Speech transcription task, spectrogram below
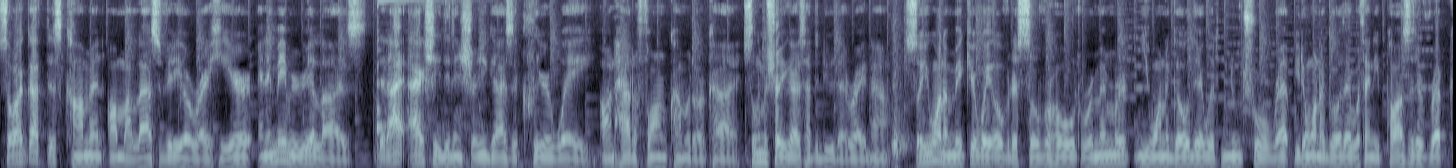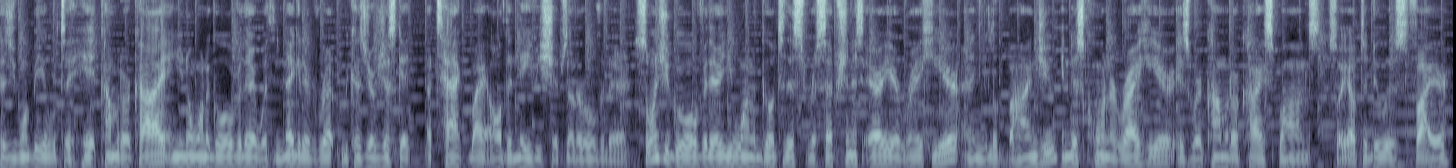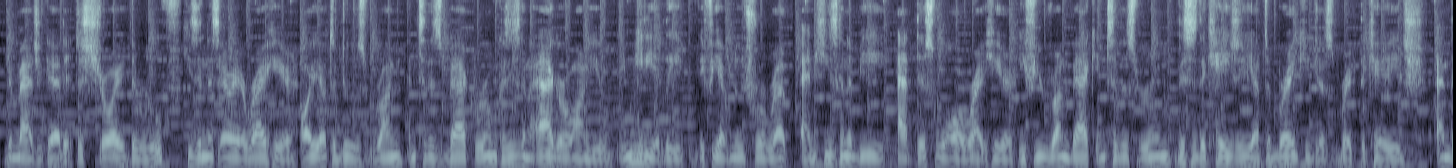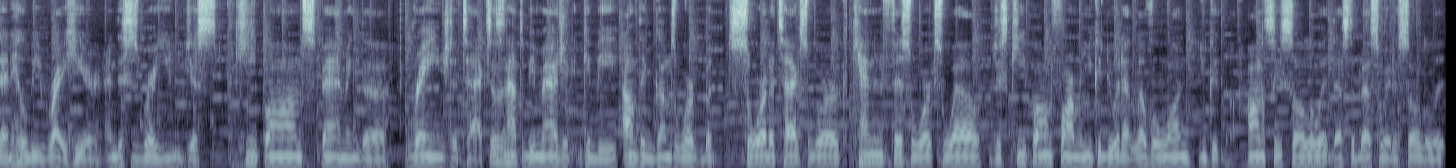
So I got this comment on my last video right here, and it made me realize that I actually didn't show you guys a clear way on how to farm Commodore Kai. So let me show you guys how to do that right now. So you want to make your way over to Silverhold. Remember, you want to go there with neutral rep. You don't want to go there with any positive rep because you won't be able to hit Commodore Kai, and you don't want to go over there with negative rep because you'll just get attacked by all the Navy ships that are over there. So once you go over there, you want to go to this receptionist area right here, and then you look behind you. In this corner right here is where Commodore Kai spawns. So all you have to do is fire your magic at it, destroy the roof. He's in this area right here. All you have to do is run into this back room because he's gonna aggro on you immediately if you have neutral rep, and he's gonna be at this wall right here. If you run back into this room, this is the cage that you have to break. You just break the cage, and then he'll be right here. And this is where you just keep on spamming the ranged attacks. It doesn't have to be magic. It could be I don't think guns work, but sword attacks work. Cannon fist works well. Just keep on farming. You could do it at level one. You could honestly solo it. That's the best way to solo it.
